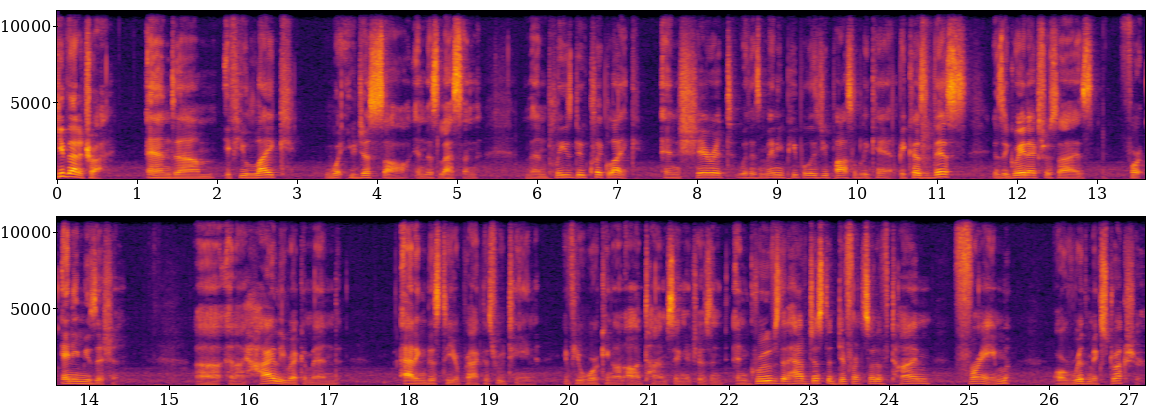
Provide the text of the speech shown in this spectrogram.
Give that a try. And um, if you like what you just saw in this lesson, then please do click like and share it with as many people as you possibly can because this is a great exercise for any musician. Uh, and I highly recommend adding this to your practice routine if you're working on odd time signatures and, and grooves that have just a different sort of time frame or rhythmic structure.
